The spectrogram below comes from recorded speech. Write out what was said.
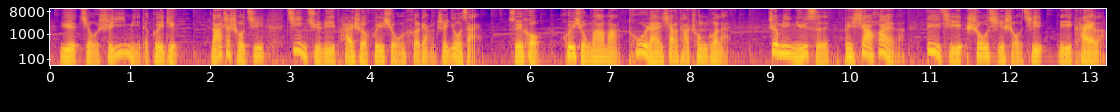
（约九十一米）的规定，拿着手机近距离拍摄灰熊和两只幼崽。随后，灰熊妈妈突然向她冲过来，这名女子被吓坏了，立即收起手机离开了。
